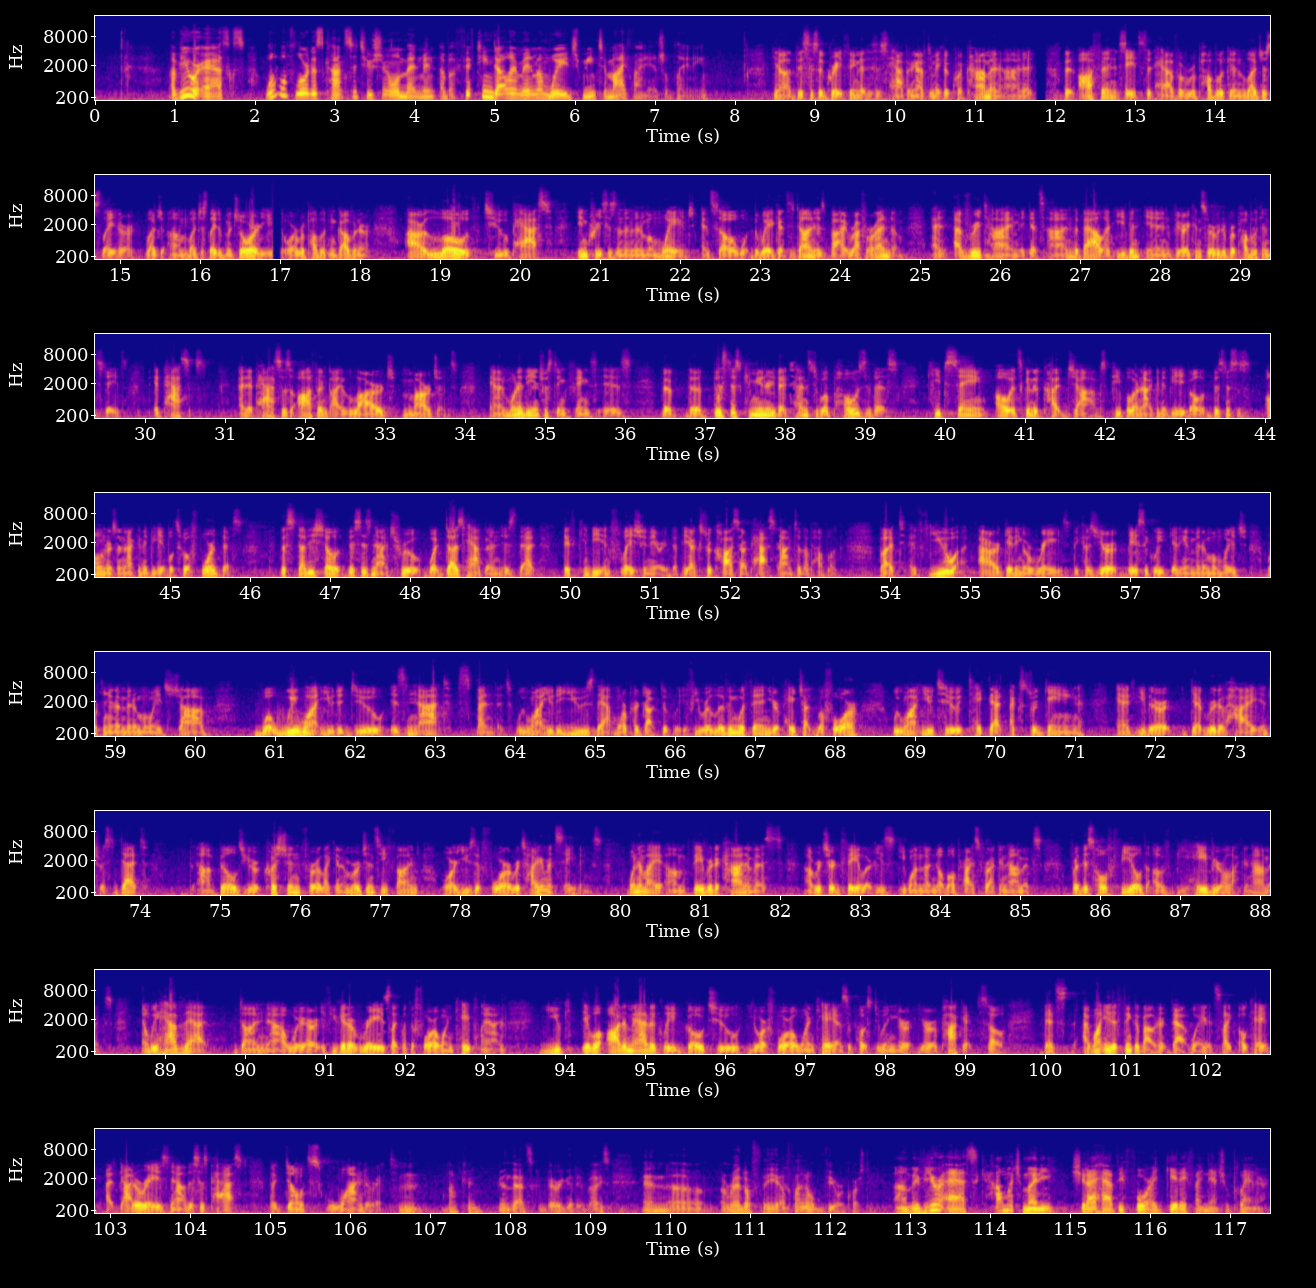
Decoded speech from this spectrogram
A viewer asks, what will Florida's constitutional amendment of a $15 minimum wage mean to my financial planning? Yeah, this is a great thing that this is happening. I have to make a quick comment on it. That often states that have a Republican legislator, leg, um, legislative majority, or a Republican governor are loath to pass increases in the minimum wage. And so the way it gets done is by referendum. And every time it gets on the ballot, even in very conservative Republican states, it passes. And it passes often by large margins. And one of the interesting things is the, the business community that tends to oppose this keeps saying, oh, it's going to cut jobs. People are not going to be able, businesses owners are not going to be able to afford this. The studies show this is not true. What does happen is that it can be inflationary, that the extra costs are passed on to the public. But if you are getting a raise because you're basically getting a minimum wage, working in a minimum wage job, what we want you to do is not spend it. We want you to use that more productively. If you were living within your paycheck before, we want you to take that extra gain and either get rid of high interest debt, um, build your cushion for like an emergency fund, or use it for retirement savings. One of my um, favorite economists, uh, Richard Thaler, he's, he won the Nobel Prize for Economics for this whole field of behavioral economics. And we have that done now where if you get a raise like with the 401k plan, you, it will automatically go to your 401k as opposed to in your, your pocket. So that's, I want you to think about it that way. It's like, okay, I've got a raise now, this is passed, but don't squander it. Mm, okay, and that's very good advice. And uh, Randolph, the uh, final viewer question. Um, if you're asked, how much money should I have before I get a financial planner?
